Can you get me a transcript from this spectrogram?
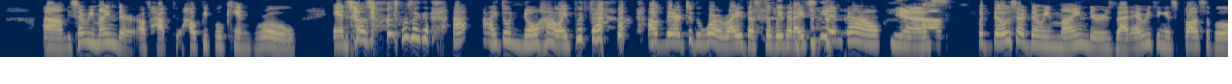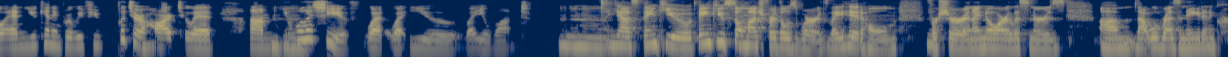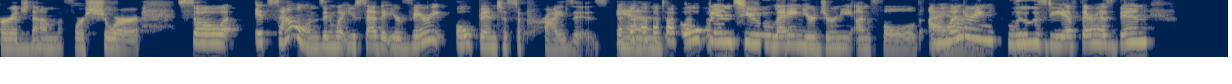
Um, it's a reminder of how, how people can grow. And so sometimes like, I, I don't know how I put that out there to the world, right? That's the way that I see it now. yes. Um, but those are the reminders that everything is possible and you can improve if you put your mm-hmm. heart to it. Um, mm-hmm. You will achieve what what you what you want. Mm, yes, thank you. Thank you so much for those words. They hit home for sure. And I know our listeners um, that will resonate and encourage them for sure. So, it sounds in what you said that you're very open to surprises and open to letting your journey unfold. I'm wondering, Luzdi, if there has been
